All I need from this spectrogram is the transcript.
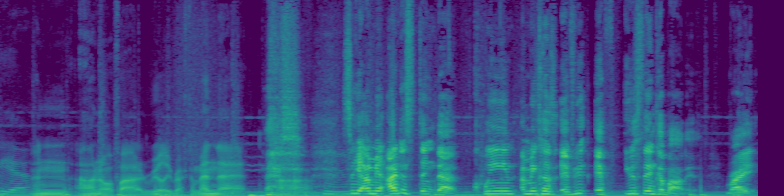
Yeah. and I don't know if I'd really recommend that. Uh, So yeah, I mean, I just think that Queen. I mean, because if you if you think about it, right?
